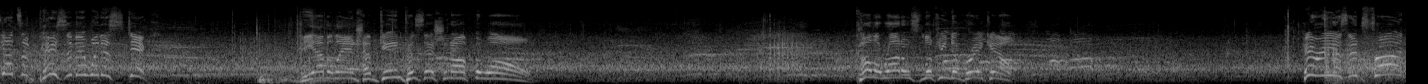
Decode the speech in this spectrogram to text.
gets a piece of it with a stick. The Avalanche have gained possession off the wall. Colorado's looking to break out. Here he is in front.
